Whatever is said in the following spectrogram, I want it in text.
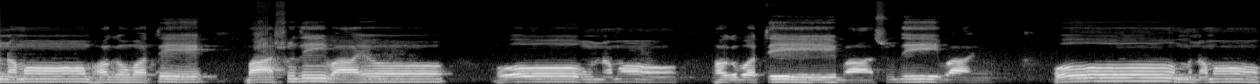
নমো ভগবতে বাসুদেবায়। ওম নমো ভগবতে বাসুদেবায়। ওম নমো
